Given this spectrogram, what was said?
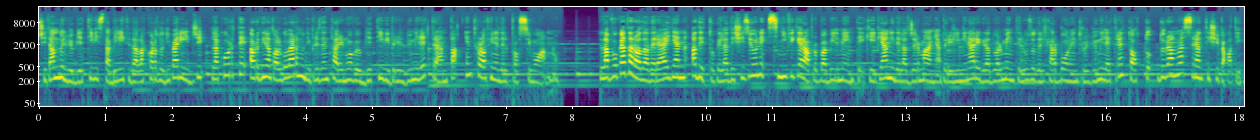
Citando gli obiettivi stabiliti dall'accordo di Parigi, la Corte ha ordinato al governo di presentare nuovi obiettivi per il 2030 entro la fine del prossimo anno. L'avvocata Roda Vereyen ha detto che la decisione significherà probabilmente che i piani della Germania per eliminare gradualmente l'uso del carbone entro il 2038 dovranno essere anticipati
